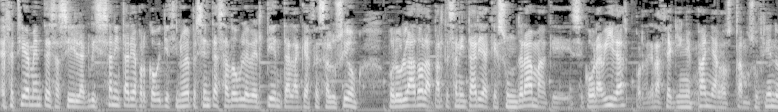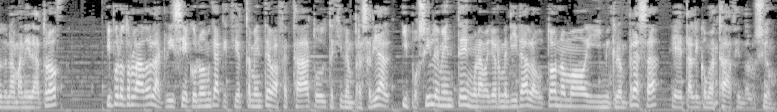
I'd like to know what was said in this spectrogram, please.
Efectivamente es así, la crisis sanitaria por COVID-19 presenta esa doble vertiente a la que haces alusión. Por un lado, la parte sanitaria, que es un drama que se cobra vidas, por desgracia aquí en España lo estamos sufriendo de una manera atroz, y por otro lado, la crisis económica que ciertamente va a afectar a todo el tejido empresarial y posiblemente en una mayor medida a los autónomos y microempresas, eh, tal y como está haciendo alusión.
